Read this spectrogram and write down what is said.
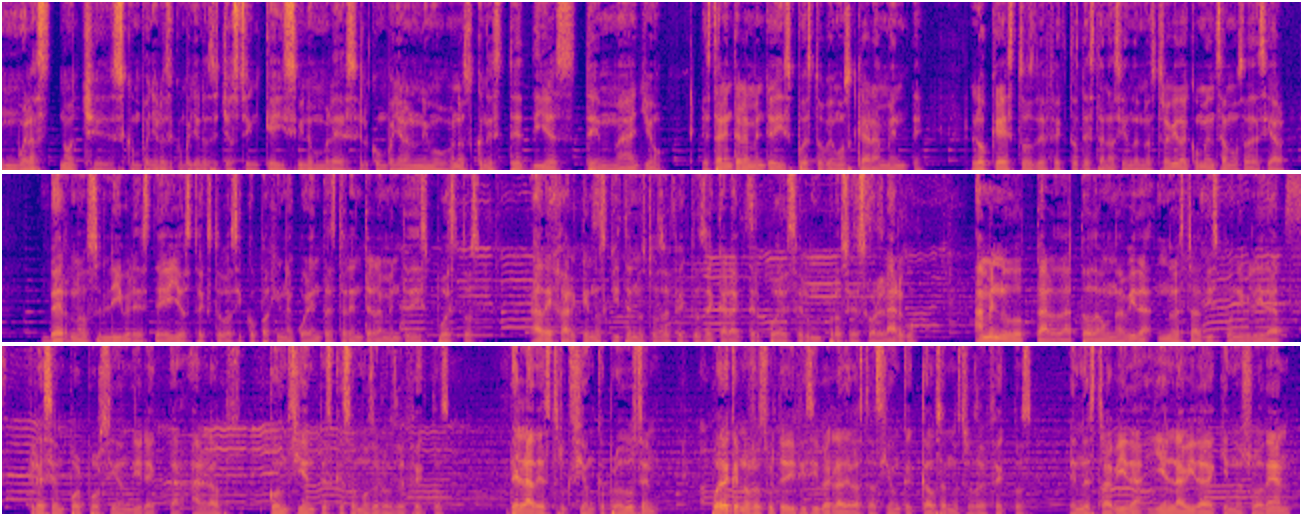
Buenas noches, compañeros y compañeras de Justin Case. Mi nombre es el compañero anónimo. Bueno, con este 10 de mayo, estar enteramente dispuesto, vemos claramente lo que estos defectos le están haciendo en nuestra vida. Comenzamos a desear vernos libres de ellos. Texto básico, página 40. Estar enteramente dispuestos a dejar que nos quiten nuestros defectos de carácter puede ser un proceso largo. A menudo tarda toda una vida. Nuestra disponibilidad crece en proporción directa a los conscientes que somos de los defectos, de la destrucción que producen. Puede que nos resulte difícil ver la devastación que causan nuestros defectos en nuestra vida y en la vida de quienes nos rodean.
